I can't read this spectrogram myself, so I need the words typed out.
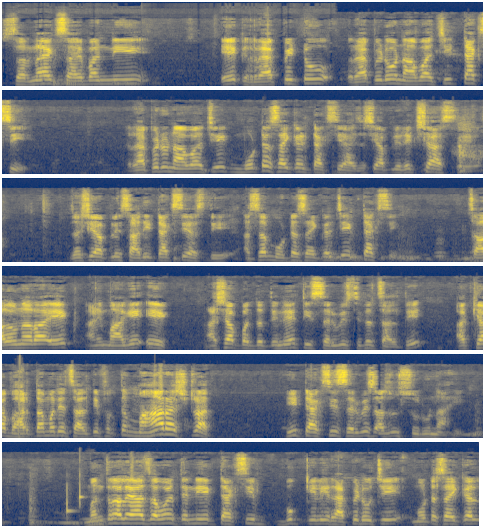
सरनायक साहेबांनी एक रॅपिडो रॅपिडो नावाची टॅक्सी रॅपिडो नावाची एक मोटरसायकल टॅक्सी आहे. जशी आपली रिक्षा असते जशी आपली साधी टॅक्सी असती असं मोटरसायकलची एक टॅक्सी. चालवणारा एक आणि मागे एक अशा पद्धतीने ती सर्व्हिस तिथं चालते. अख्ख्या भारतामध्ये चालते फक्त महाराष्ट्रात ही टॅक्सी सर्व्हिस अजून सुरू नाही. मंत्रालयाजवळ त्यांनी एक टॅक्सी बुक केली रॅपिडोची मोटरसायकल.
